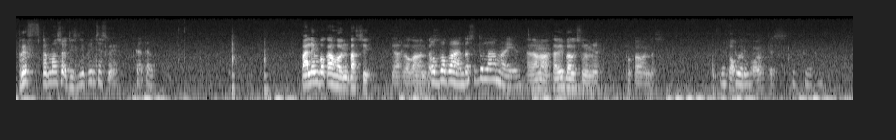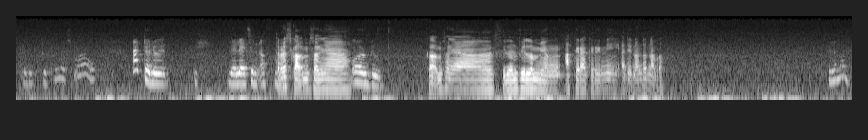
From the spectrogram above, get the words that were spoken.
Brave termasuk Disney Princess gak ya Gak tahu. paling Pocahontas sih ya Pocahontas Oh Pocahontas itu lama ya. Nah, lama tapi bagus filmnya Pocahontas 2000 Pocahontas 2012 wow. Ada loh The Legend of terus kalau misalnya Mordu. Kalau misalnya film-film yang akhir-akhir ini adik nonton apa? Film apa?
